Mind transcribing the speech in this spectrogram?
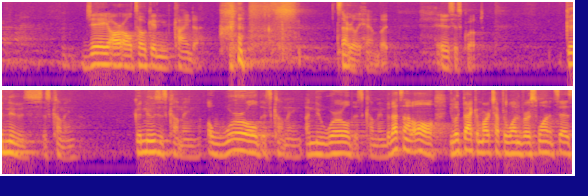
J.R.R. Tolkien, kinda. it's not really him, but it is his quote. Good news is coming. Good news is coming. A world is coming. A new world is coming. But that's not all. You look back in Mark chapter 1, verse 1, it says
